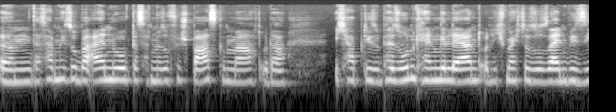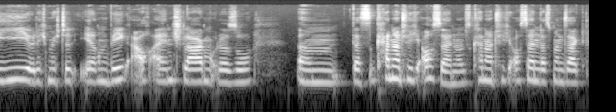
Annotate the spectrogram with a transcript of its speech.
ähm, das hat mich so beeindruckt, das hat mir so viel Spaß gemacht. Oder ich habe diese Person kennengelernt und ich möchte so sein wie sie oder ich möchte ihren Weg auch einschlagen oder so. Ähm, das kann natürlich auch sein. Und es kann natürlich auch sein, dass man sagt,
